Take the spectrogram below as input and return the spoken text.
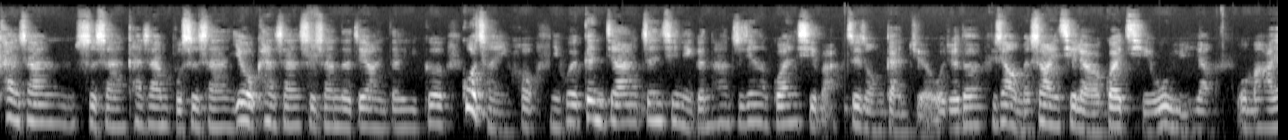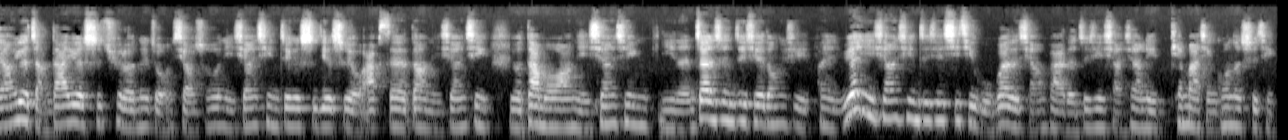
看山是山，看山不是山，又看山是山的这样的一个过程以后，你会更加珍惜你跟他之间的关系吧？这种感觉，我觉得就像我们上一期聊的《怪奇物语》一样，我们好像越长大越失去了那种小时候你相信这个世界是有 upside down，你相信有大魔王，你相信你能战胜这些东西，很愿意相信这些稀奇古怪的想法的这些想象力天马行空的事情，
